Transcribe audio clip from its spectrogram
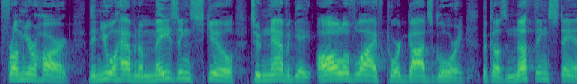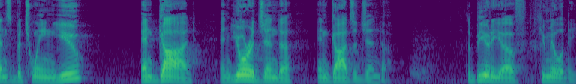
from your heart, then you will have an amazing skill to navigate all of life toward God's glory because nothing stands between you and God and your agenda and God's agenda. The beauty of humility.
